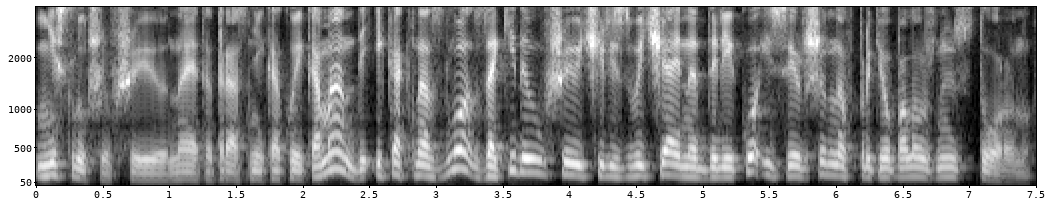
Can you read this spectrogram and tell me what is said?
не слушавшую на этот раз никакой команды и, как назло, закидывавшую чрезвычайно далеко и совершенно в противоположную сторону,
